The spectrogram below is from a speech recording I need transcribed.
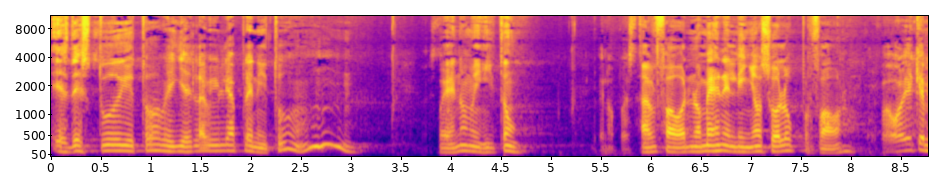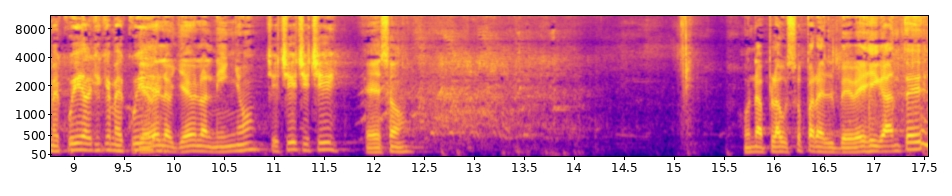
es de estudio y todo, y es la Biblia a plenitud. Mm. Bueno, mijito, Bueno, pastor. por favor, no me dejen el niño solo, por favor. Por favor, alguien que me cuide, alguien que me cuide. Llévelo, llévelo al niño. Chichi, chichi. Eso. Un aplauso para el bebé gigante.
